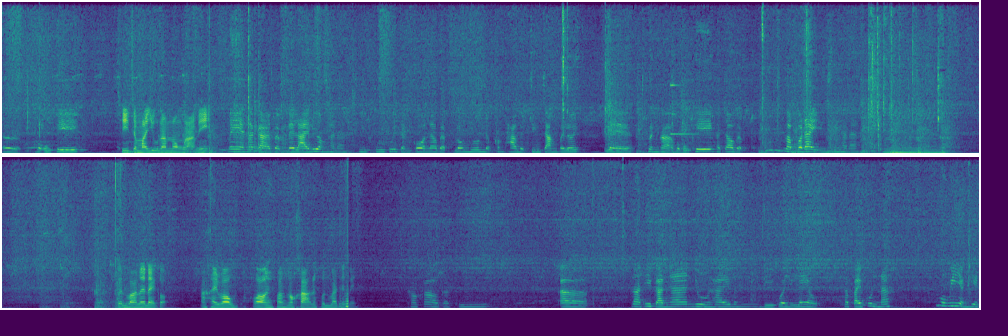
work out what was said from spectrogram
เออบ่โอเค ที่จะมาอยู่น้ำน้องหลานี้ แม่และกายแบบหลาย ๆ เรื่องค่ะนะที่คุยคุยกันก่อนแล้วแบบลองโยนแบบคำถามแบบจริงจังไปเลยแต่เพิ่นก็บอกโอเคเขาเจ้าแบบอืมรับบ่ได้จริงๆค่ะนะอืมเพิ่นว่าได้ใดก็อะให้เว้าเว้าให้ฟังคร่าวๆเลยเพิ่นว่าจังได๋คร่าวๆก็คือเอ่อหน้าที่การงานอยู่ไทยมันดีกว่าอยู่แล้ว ถ้าไปพุ่นนะมันบ่มีอย่างเฮ็ด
